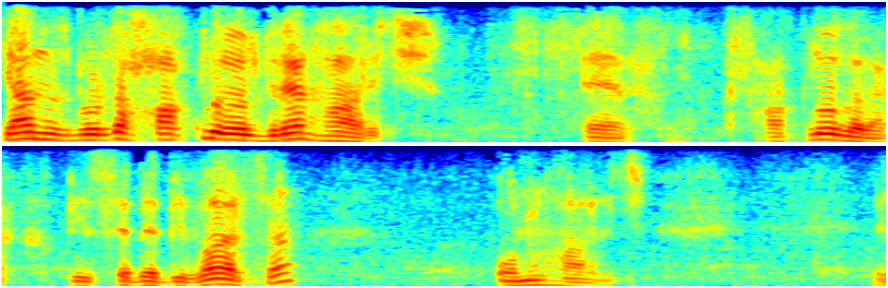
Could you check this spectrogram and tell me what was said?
Yalnız burada haklı öldüren hariç. Eğer haklı olarak bir sebebi varsa onun hariç. E,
